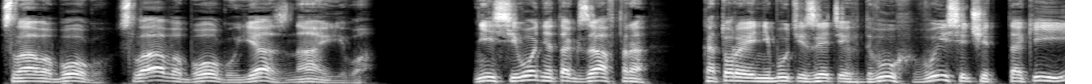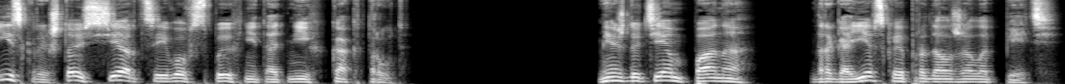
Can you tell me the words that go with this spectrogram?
Слава богу, слава богу, я знаю его. Не сегодня, так завтра которая-нибудь из этих двух высечет такие искры, что сердце его вспыхнет от них, как труд. Между тем пана Драгоевская продолжала петь.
